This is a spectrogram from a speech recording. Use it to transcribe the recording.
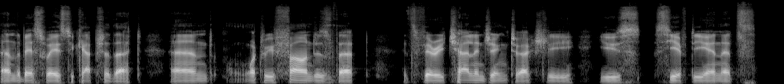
and the best ways to capture that. And what we've found is that it's very challenging to actually use CFD in its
